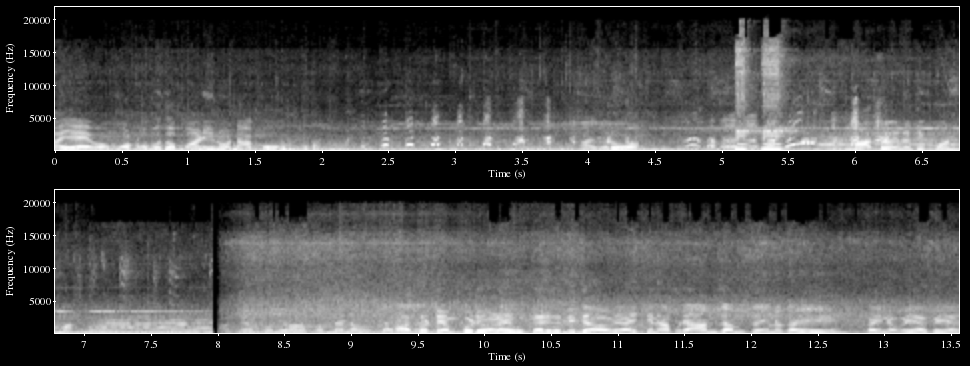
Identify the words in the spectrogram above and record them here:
આયા એવો મોટો બધો પાણીનો ટાંકો આ જરો માતો નથી ફોનમાં. હા તો ટેમ્પોડી વાળા ઉતારી દીધા. હવે અહીંથી આપણે આમ જામ જઈને કઈ કઈને વયા ગયા.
